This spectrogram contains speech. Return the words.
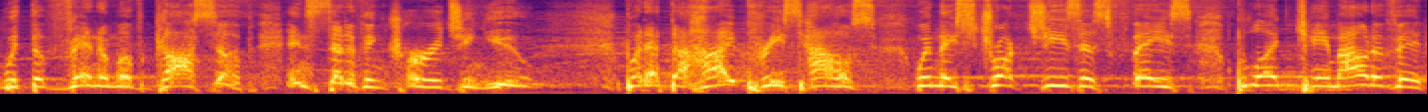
with the venom of gossip instead of encouraging you. But at the high priest's house, when they struck Jesus' face, blood came out of it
